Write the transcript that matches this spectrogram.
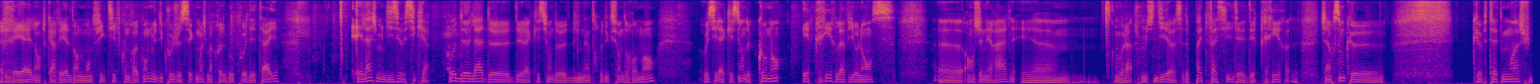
réel, en tout cas réel dans le monde fictif qu'on me raconte, mais du coup, je sais que moi, je m'accroche beaucoup aux détails. Et là, je me disais aussi qu'il y a, au-delà de, de la question d'une introduction de roman, aussi la question de comment écrire la violence euh, en général. Et euh, voilà, je me suis dit, euh, ça ne doit pas être facile d'é- d'écrire. J'ai l'impression que que peut-être moi je suis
